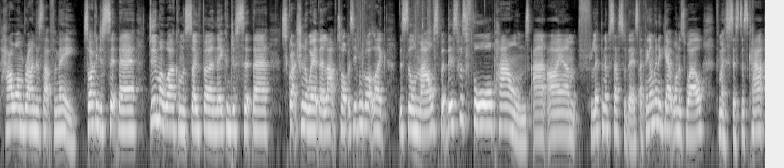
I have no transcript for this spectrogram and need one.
how on brand is that for me? So I can just sit there, do my work on the sofa, and they can just sit there scratching away at their laptop. It's even got like this little mouse, but this was four pounds, and I am flipping obsessed with this. I think I'm gonna get one as well for my sister's cat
